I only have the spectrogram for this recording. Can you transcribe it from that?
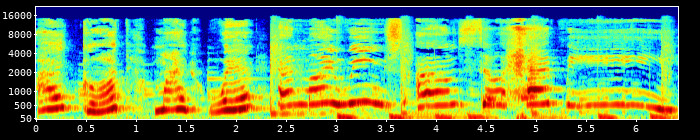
I got my wand and my wings. I'm so happy.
